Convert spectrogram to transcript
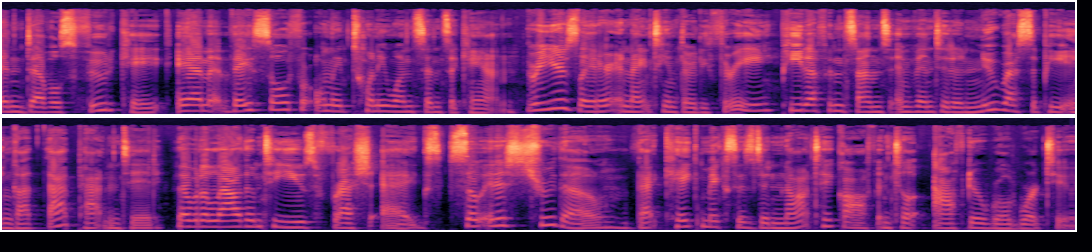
and devil's food cake, and they sold for only 21 cents a can. Three years later, in 1933, P. Duff and Sons invented a new recipe and got that patented that would allow them to use fresh eggs. So it is true, though, that cake mixes did not take off until after World War II.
